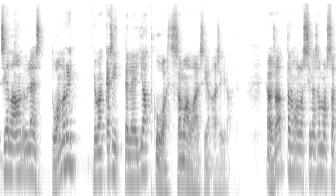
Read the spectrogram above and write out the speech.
siellä on yleensä tuomari, joka käsittelee jatkuvasti samanlaisia asioita. He on saattanut olla siinä samassa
